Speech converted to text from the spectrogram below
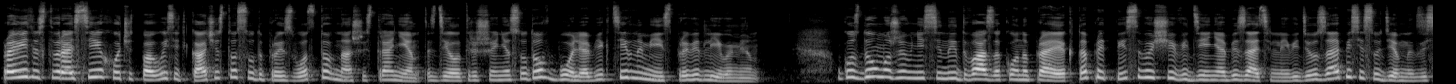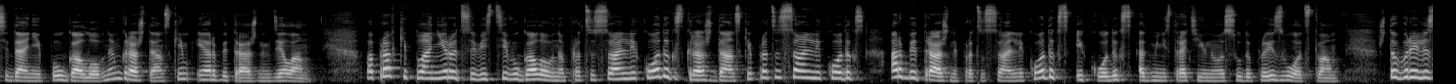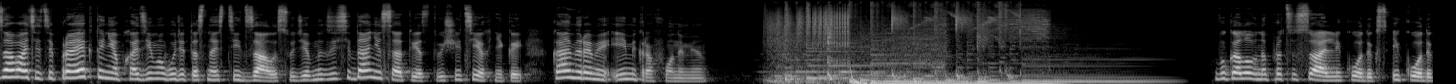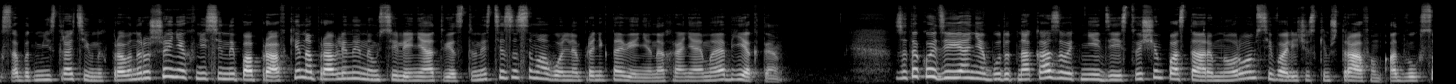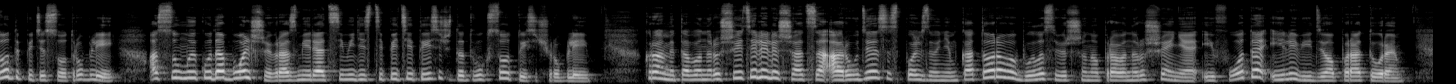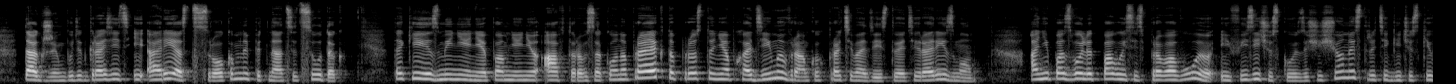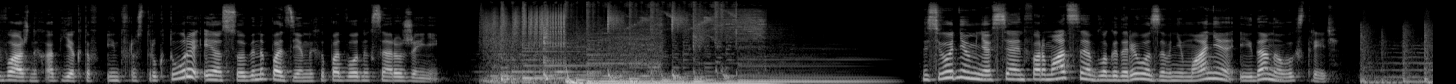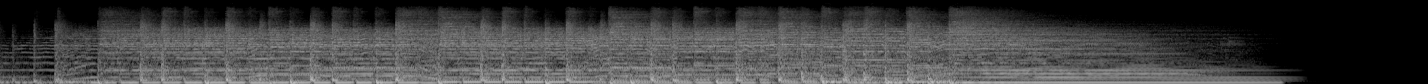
Правительство России хочет повысить качество судопроизводства в нашей стране, сделать решения судов более объективными и справедливыми. В Госдуму уже внесены два законопроекта, предписывающие введение обязательной видеозаписи судебных заседаний по уголовным, гражданским и арбитражным делам. Поправки планируется ввести в Уголовно-процессуальный кодекс, Гражданский процессуальный кодекс, Арбитражный процессуальный кодекс и Кодекс административного судопроизводства. Чтобы реализовать эти проекты, необходимо будет оснастить залы судебных заседаний соответствующей техникой, камерами и микрофонами. В Уголовно-процессуальный кодекс и Кодекс об административных правонарушениях внесены поправки, направленные на усиление ответственности за самовольное проникновение на охраняемые объекты. За такое деяние будут наказывать недействующим по старым нормам символическим штрафом от 200 до 500 рублей, а суммы куда больше в размере от 75 тысяч до 200 тысяч рублей. Кроме того, нарушители лишатся орудия, с использованием которого было совершено правонарушение и фото или видеоаппаратуры. Также им будет грозить и арест сроком на 15 суток. Такие изменения, по мнению авторов законопроекта, просто необходимы в рамках противодействия терроризму. Они позволят повысить правовую и физическую защищенность стратегически важных объектов инфраструктуры и особенно подземных и подводных сооружений. На сегодня у меня вся информация. Благодарю вас за внимание и до новых встреч!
